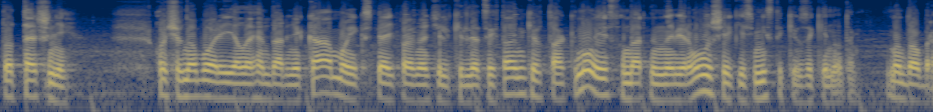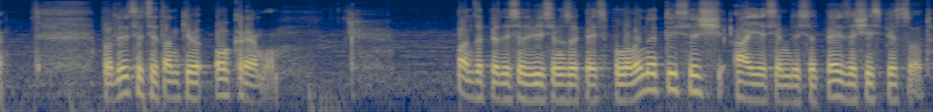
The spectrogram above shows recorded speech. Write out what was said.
то теж ні. Хоч в наборі є легендарні Камо, X5, певно, тільки для цих танків, так. Ну і стандартний набір, ну лише якісь містиків закинути. Ну добре. Продаються ці танки окремо. Пан за 58 за 5,5 тисяч, а є 75 за 6500.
